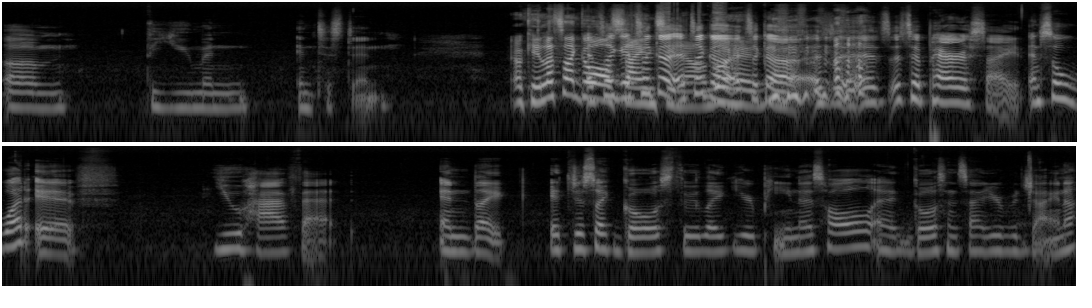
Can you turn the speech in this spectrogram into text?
um the human intestine. okay, let's not go all it's like it's like a it's like a it's like a it's, a it's it's a parasite. And so what if you have that and like it just like goes through like your penis hole and it goes inside your vagina.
